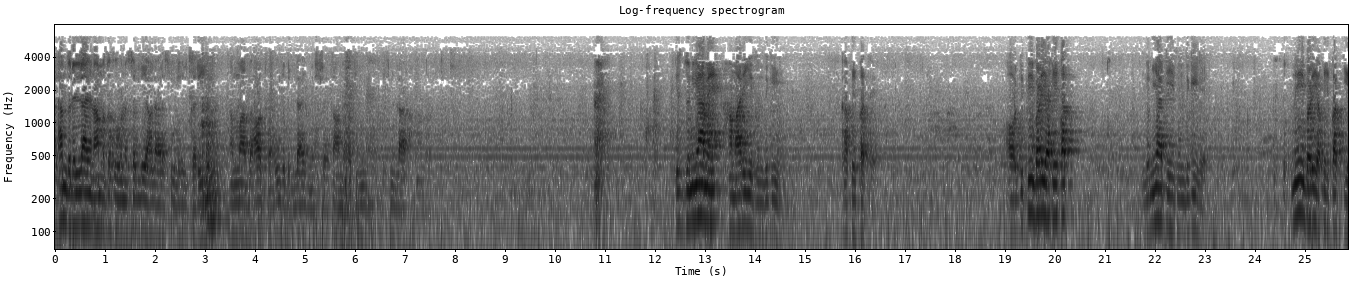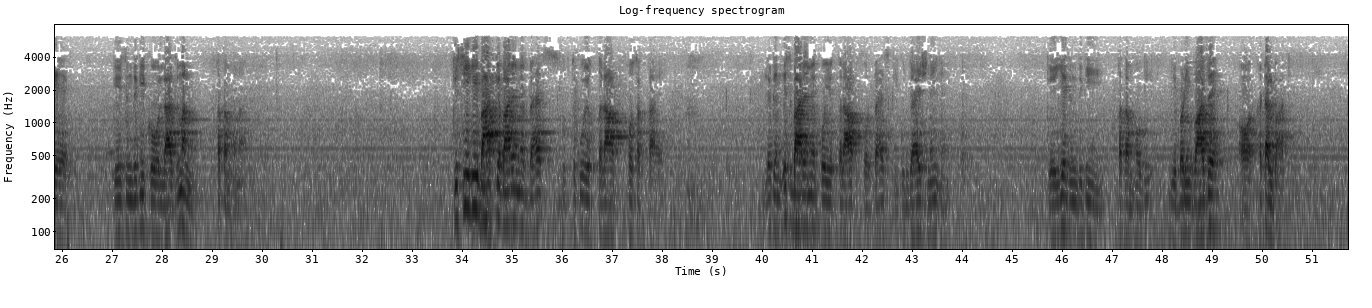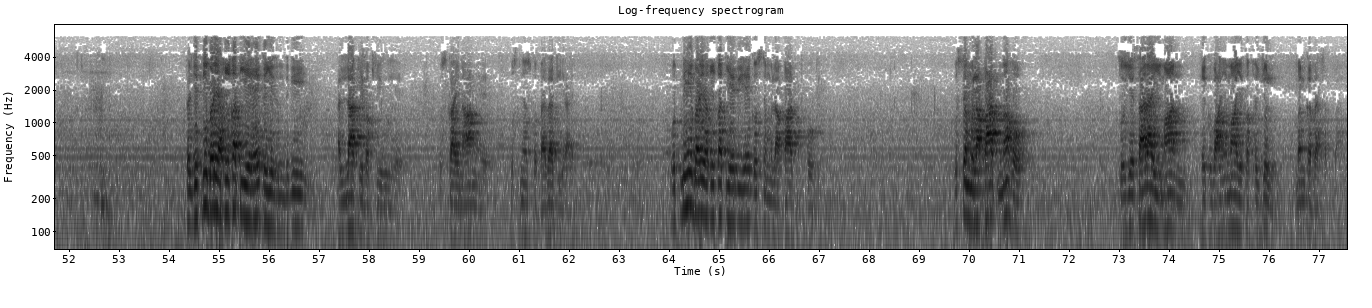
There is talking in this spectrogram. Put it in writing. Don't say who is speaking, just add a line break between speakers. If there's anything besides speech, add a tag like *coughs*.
الحمد للہ نحمده ونصلي على رسوله الكريم اما بعد، فاعوذ بالله من الشيطان الرجيم بسم الله الرحمن الرحيم اس دنیا میں ہماری یہ زندگی ایک حقیقت ہے. اور جتنی بڑی حقیقت دنیا کی زندگی ہے، اتنی بڑی حقیقت یہ ہے کہ اس زندگی کو لازمن ختم ہونا ہے۔ کسی بھی بات کے بارے میں بحث، گفتگو، اختلاف ہو سکتا ہے۔ لیکن اس بارے میں کوئی اختلاف اور بحث کی گنجائش نہیں ہے کہ یہ زندگی ختم ہوگی۔ یہ بڑی واضح اور اٹل بات ہے۔ پھر جتنی بڑی حقیقت یہ ہے کہ یہ زندگی اللہ کی بخشی ہوئی ہے، اس کا انعام ہے، اس نے اس کو پیدا کیا ہے۔ اتنی ہی بڑی حقیقت یہ بھی ہے کہ اس سے ملاقات ہوگی۔ اس سے ملاقات نہ ہو تو یہ سارا ایمان ایک واہمہ یا تخجل بن کر رہ سکتا ہے۔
